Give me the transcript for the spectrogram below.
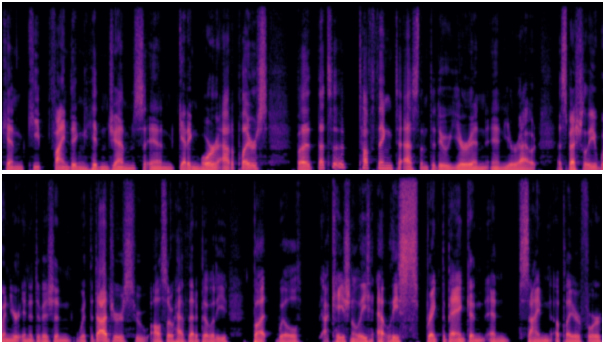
can keep finding hidden gems and getting more out of players. But that's a tough thing to ask them to do year in and year out, especially when you're in a division with the Dodgers, who also have that ability, but will occasionally at least break the bank and and sign a player for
